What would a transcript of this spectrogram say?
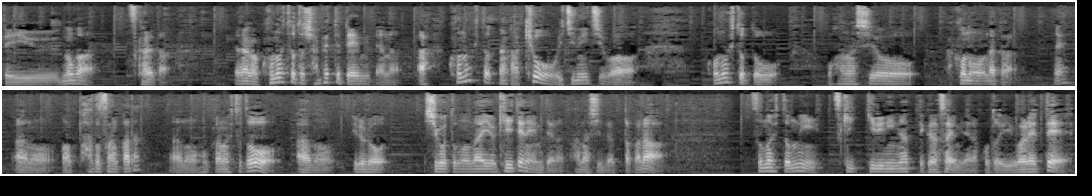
ていうのが疲れた。なんかこの人と喋ってて、みたいな。あ、この人、なんか今日一日は、この人とお話を、このなんかね、あの、あパートさんかな？あの、他の人と、あの、いろいろ仕事の内容聞いてね、みたいな話だったから、その人に付きっきりになってくださいみたいなことを言われて、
